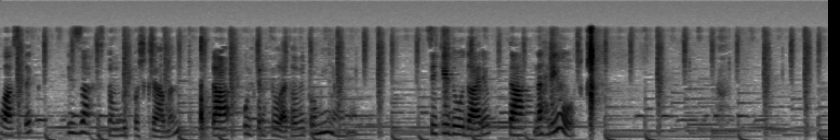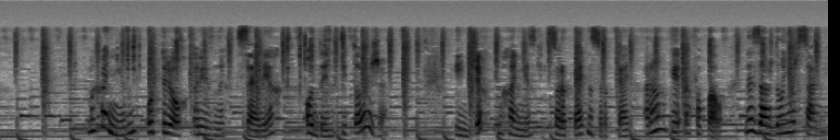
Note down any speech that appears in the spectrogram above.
пластик із захистом від пошкрябин та ультрафіолетове промінювання, стійкий до ударів та нагріву. Механізм у трьох різних серіях один і той же. Інших механізм 45 на 45 рамки FAPL не завжди універсальні.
